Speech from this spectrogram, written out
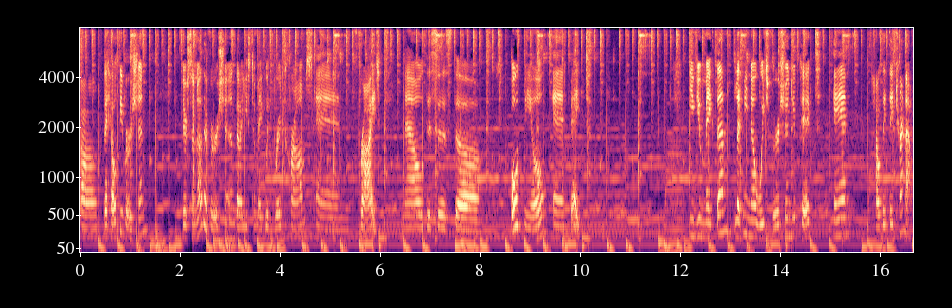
uh, the healthy version. There's another version that I used to make with breadcrumbs and fried. Now this is the oatmeal and baked. If you make them, let me know which version you picked and how did they turn out.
